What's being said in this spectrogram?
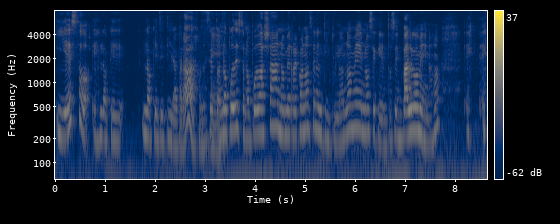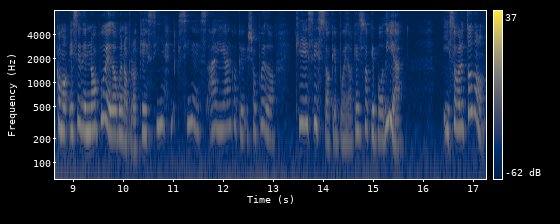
Y eso es lo que lo que te tira para abajo, ¿no es sí. cierto? No puedo esto, no puedo allá, no me reconocen el título, no me, no sé qué, entonces valgo menos, ¿no? Es, es como ese de no puedo, bueno, pero que sí es, sí es, hay algo que yo puedo, ¿qué es eso que puedo? ¿Qué es eso que podía? Y sobre todo,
